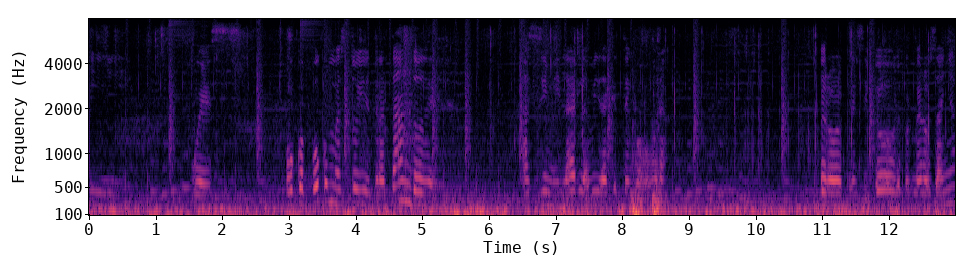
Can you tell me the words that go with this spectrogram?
Y pues poco a poco me estoy tratando de asimilar la vida que tengo ahora. Pero al principio, los primeros años,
